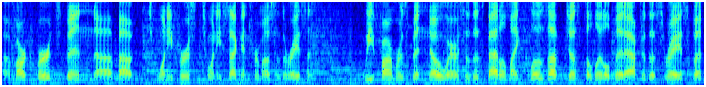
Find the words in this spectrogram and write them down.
Uh, Mark Burt's been uh, about 21st, 22nd for most of the race, and Wheat Farmer's been nowhere, so this battle might close up just a little bit after this race, but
